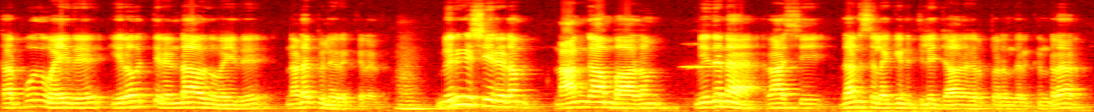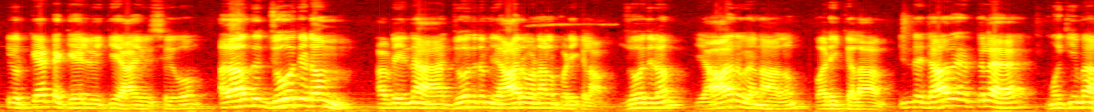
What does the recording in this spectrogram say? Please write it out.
தற்போது வயது இருபத்தி ரெண்டாவது வயது நடப்பில் இருக்கிறது. மிருகஷீரிடம் நான்காம் பாதம் மிதன ராசி தனுசு லக்கினத்திலே ஜாதகர் பிறந்திருக்கின்றார். இவர் கேட்ட கேள்விக்கு ஆய்வு செய்வோம். அதாவது ஜோதிடம் அப்படின்னா ஜோதிடம் யாரு வேணாலும் படிக்கலாம். ஜோதிடம் யாரு வேணாலும் படிக்கலாம். இந்த ஜாதகத்துல முக்கியமா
